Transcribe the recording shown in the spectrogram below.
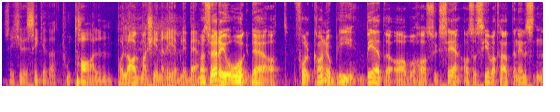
så er ikke det sikkert at totalen på lagmaskineriet blir bedre. Men så er det jo òg det at folk kan jo bli bedre av å ha suksess. Altså Sivert Helte Nilsen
